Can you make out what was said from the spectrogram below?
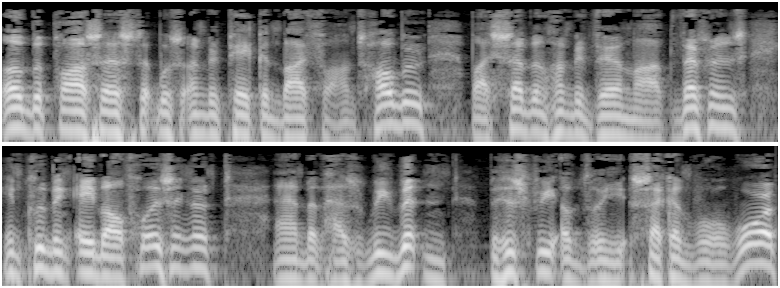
of the process that was undertaken by Franz Halder, by 700 Wehrmacht veterans, including Adolf Heusinger, and that has rewritten the history of the Second World War,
